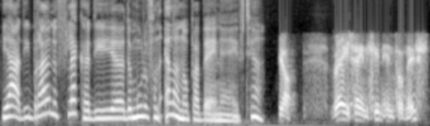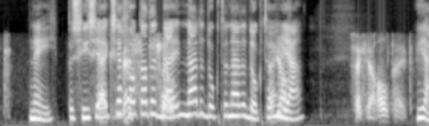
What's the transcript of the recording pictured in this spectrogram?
Ja, die bruine vlekken die uh, de moeder van Ellen op haar benen heeft, ja. Ja, wij zijn geen internist. Nee, precies. Ja, ik zeg ook altijd bij, naar de dokter, naar de dokter, ja. ja. Zeg je altijd. Ja.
